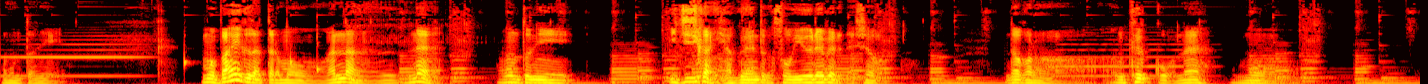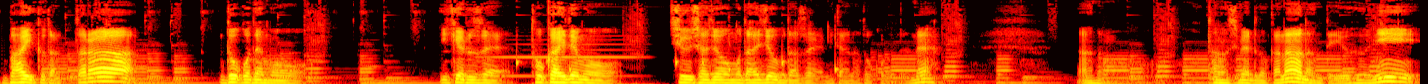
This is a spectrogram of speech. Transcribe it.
本当に。もうバイクだったらもう、あんなね、本当に、1時間100円とかそういうレベルでしょ。だから、結構ね、もう、バイクだったら、どこでも行けるぜ。都会でも駐車場も大丈夫だぜ、みたいなところでね。あの、楽しめるのかな、なんていうふうに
